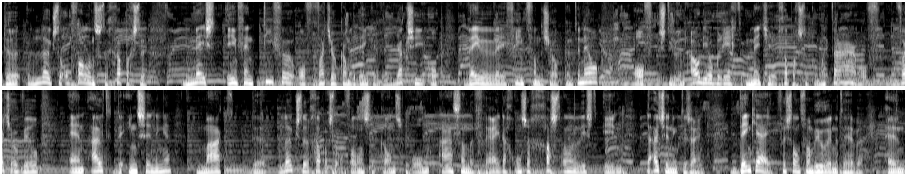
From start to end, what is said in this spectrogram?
de leukste, opvallendste, grappigste, meest inventieve of wat je ook kan bedenken reactie op www.vriendvandeshow.nl of stuur een audiobericht met je grappigste commentaar of wat je ook wil. En uit de inzendingen maakt de leukste, grappigste, opvallendste kans om aanstaande vrijdag onze gastanalist in de uitzending te zijn. Denk jij verstand van wielrennen te hebben en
